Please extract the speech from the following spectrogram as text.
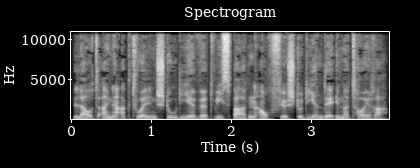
Laut einer aktuellen Studie wird Wiesbaden auch für Studierende immer teurer.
